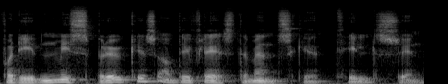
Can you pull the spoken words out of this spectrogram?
fordi den misbrukes av de fleste mennesker til synd.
